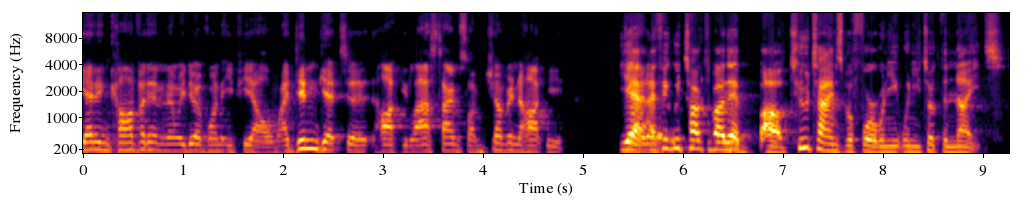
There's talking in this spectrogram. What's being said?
getting confident, and then we do have one EPL. I didn't get to hockey last time, so I'm jumping to hockey. Yeah, I think we talked about that uh, two times before when you when you took the Knights.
